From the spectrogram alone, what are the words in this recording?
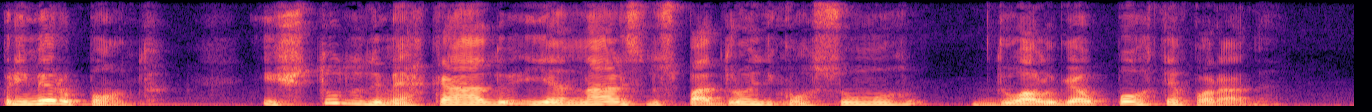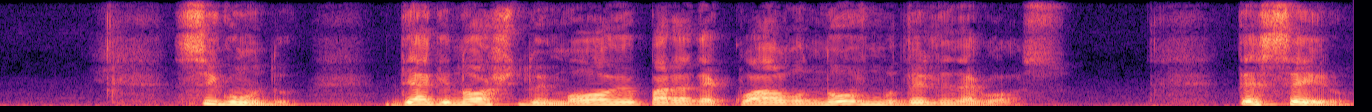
Primeiro ponto: estudo de mercado e análise dos padrões de consumo do aluguel por temporada. Segundo, diagnóstico do imóvel para adequá-lo ao novo modelo de negócio. Terceiro,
